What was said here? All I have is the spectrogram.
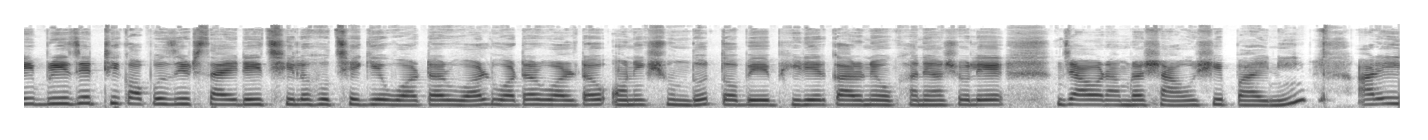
এই ব্রিজের ঠিক অপোজিট সাইডেই ছিল হচ্ছে গিয়ে ওয়াটার ওয়ার্ল্ড ওয়াটার ওয়ার্ল্ডটাও অনেক সুন্দর, তবে ভিড়ের কারণে ওখানে আসলে যাওয়ার আমরা সাহসই পাইনি। আর এই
